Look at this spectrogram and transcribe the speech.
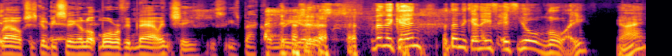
well, she's going to be seeing a lot more of him now, isn't she? He's, he's back on the. Uh, But then again, but then again, if, if you're Roy, right,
